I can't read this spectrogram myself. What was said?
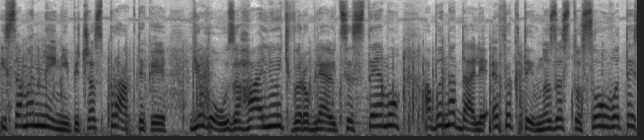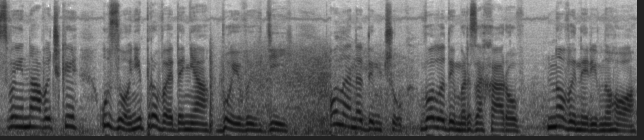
І саме нині, під час практики, його узагальнюють, виробляють систему, аби надалі ефективно застосовувати свої навички у зоні проведення бойових дій. Олена Димчук, Володимир Захаров. Новини Рівного.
